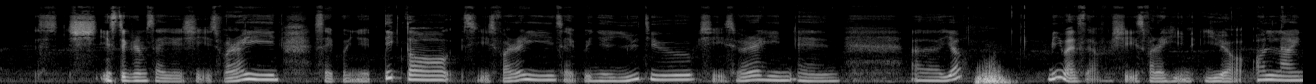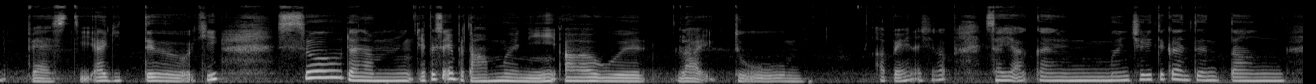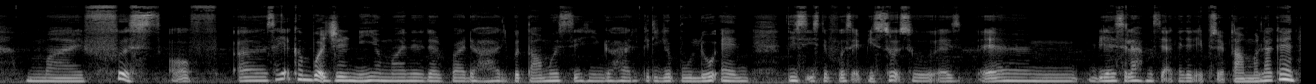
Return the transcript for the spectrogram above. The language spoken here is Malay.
Instagram saya she is Farahin. Saya punya TikTok she is Farahin. Saya punya YouTube she is Farahin. And uh, yeah. Me myself she is Farahin. Your online bestie. Ah gitu. Okay. So dalam episod yang pertama ni I would like to apa yang nak cakap? Saya akan menceritakan tentang my first of uh, saya akan buat journey yang mana daripada hari pertama sehingga hari ke-30 and this is the first episode so as um, biasalah mesti akan jadi episode pertama lah kan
